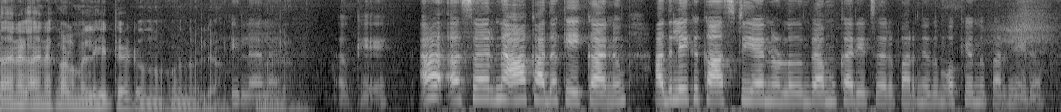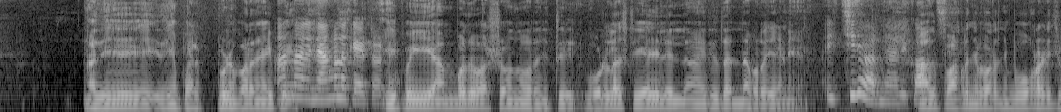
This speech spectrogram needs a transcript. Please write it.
അതിനെ അതിനേക്കാളും വലിയ ഹിറ്റായിട്ടൊന്നും ഒന്നുമില്ല. ഇല്ല ഓക്കെ. ആ സാറിന് ആ കഥ കേൾക്കാനും അതിലേക്ക് കാസ്റ്റ് ചെയ്യാനുള്ളതും രാമു സാർ പറഞ്ഞതും ഒക്കെ ഒന്ന് പറഞ്ഞു തരുമോ? അത് ഇത് ഞാൻ പലപ്പോഴും പറഞ്ഞ ഇപ്പോൾ ഇപ്പോൾ ഈ അമ്പത് വർഷം എന്ന് പറഞ്ഞിട്ട് ഉള്ള സ്റ്റേജിലെല്ലാം ഇത് തന്നെ പറയുകയാണ് ഞാൻ. ഇച്ചിരി പറഞ്ഞാൽ അത് പറഞ്ഞ് പറഞ്ഞ് ബോറടിച്ച്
